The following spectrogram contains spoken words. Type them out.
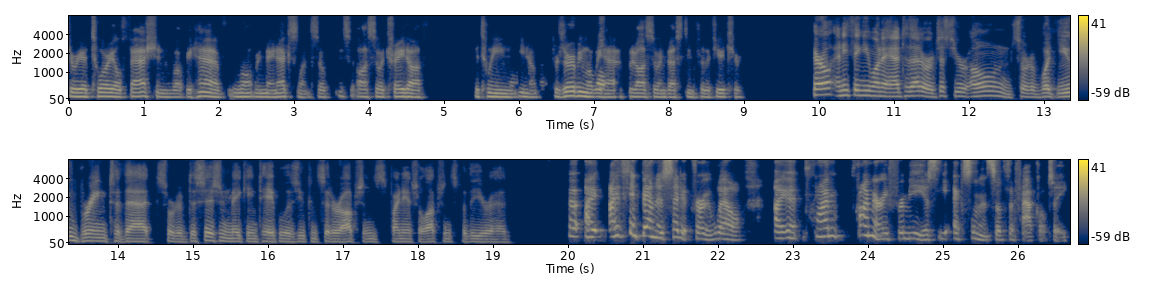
curatorial fashion what we have we won't remain excellent. So it's also a trade-off between, you know, preserving what we have, but also investing for the future. Carol, anything you want to add to that or just your own sort of what you bring to that sort of decision-making table as you consider options, financial options for the year ahead? Uh, I, I think Ben has said it very well. I, uh, prime, primary for me is the excellence of the faculty.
